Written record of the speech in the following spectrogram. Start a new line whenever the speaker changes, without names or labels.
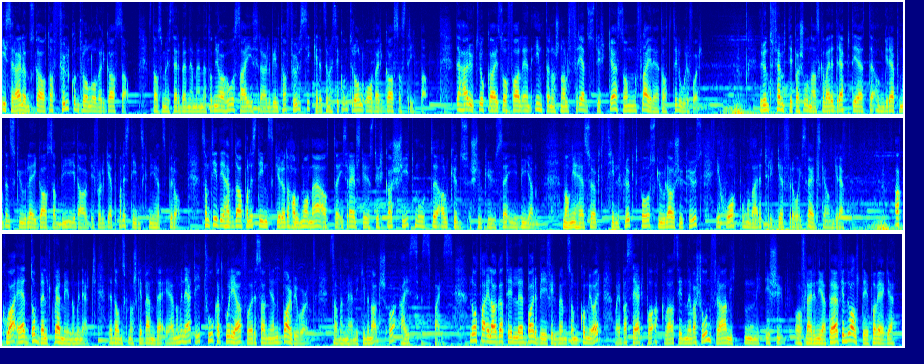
Israel ønsker å ta full kontroll over Gaza. Statsminister Benjamin Netanyahu sier Israel vil ta full sikkerhetsmessig kontroll over Gazastripa. Dette utelukker i så fall en internasjonal fredsstyrke, som flere har tatt til orde for. Rundt 50 personer skal være drept i et angrep mot en skole i Gaza by i dag, ifølge et palestinsk nyhetsbyrå. Samtidig hevder palestinsk Røde Halvmåne at israelske styrker skyter mot Al-Quds-sykehuset i byen. Mange har søkt tilflukt på skoler og sykehus i håp om å være trygge fra israelske angrep. Aqua er dobbelt Grammy-nominert. Det dansk-norske bandet er nominert i to kategorier for sangen Barbie World, sammen med Nicki Minaj og Ice Spice. Låta er laga til Barbie-filmen som kom i år, og er basert på Aqua sin versjon fra 1997. Og flere nyheter finner du alltid på VG.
